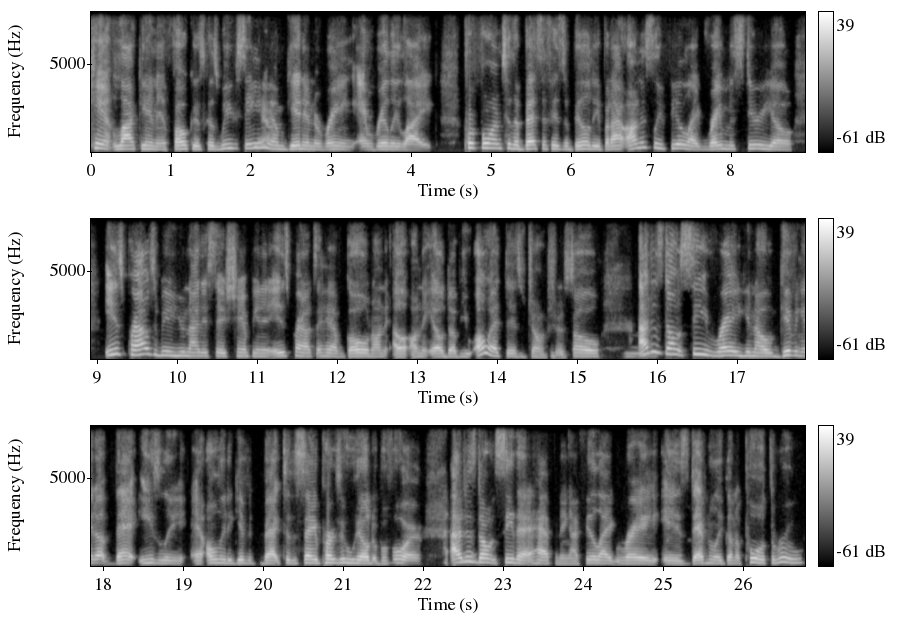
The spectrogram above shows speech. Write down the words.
can't lock in and focus because we've seen yeah. him get in the ring and really like perform to the best of his ability. But I honestly feel like Rey Mysterio is proud to be a United States champion and is proud to have gold on L- on the LWO at this juncture. So mm-hmm. I just don't see Rey, you know, giving it up that easily and only to give it back to the same person who held it before. I just don't see that happening. I feel like Rey is definitely going to pull through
